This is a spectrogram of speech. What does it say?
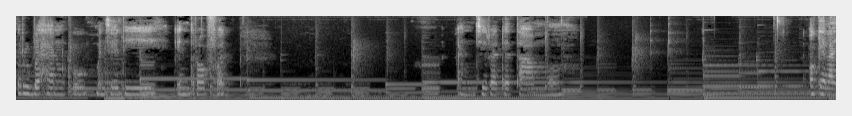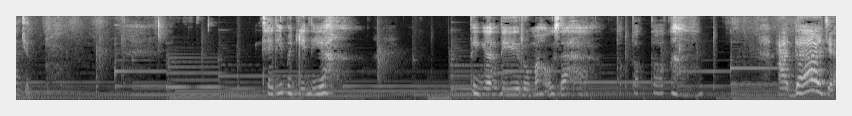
perubahanku menjadi introvert. Anjir ada tamu. Oke lanjut. Jadi begini ya. Tinggal di rumah usaha. Tok tok tok. Ada aja.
